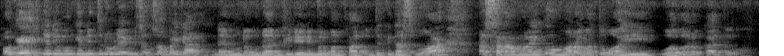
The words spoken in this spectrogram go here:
Oke, jadi mungkin itu dulu yang bisa saya sampaikan dan mudah-mudahan video ini bermanfaat untuk kita semua. Assalamualaikum warahmatullahi wabarakatuh.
